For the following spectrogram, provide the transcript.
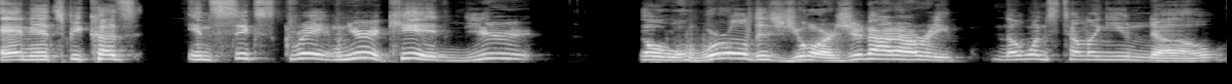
And it's because in 6th grade when you're a kid, you're the world is yours. You're not already no one's telling you no.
